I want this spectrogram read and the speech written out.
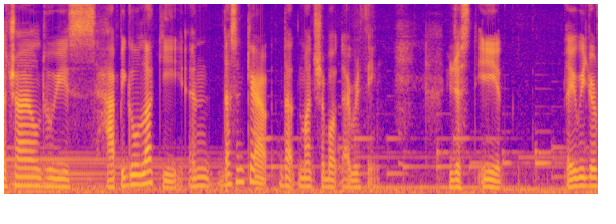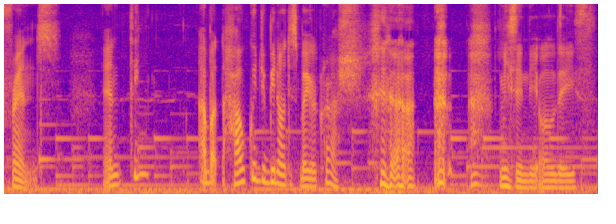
A child who is happy go lucky and doesn't care that much about everything. You just eat, play with your friends, and think about how could you be noticed by your crush. Missing the old days.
